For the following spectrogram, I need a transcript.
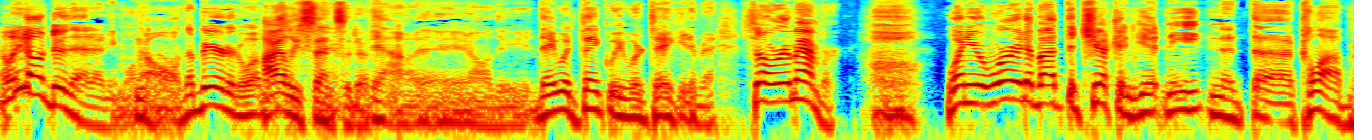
No, we don't do that anymore. No. the bearded woman. Highly sensitive. Yeah, you know, the, they would think we were taking him. So remember, when you're worried about the chicken getting eaten at the club,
